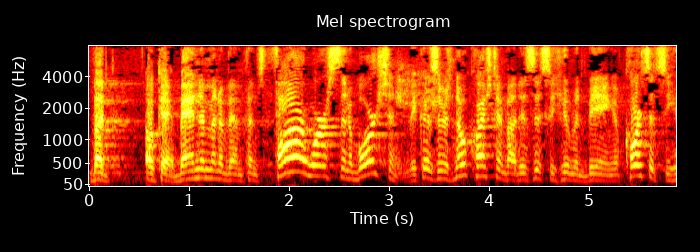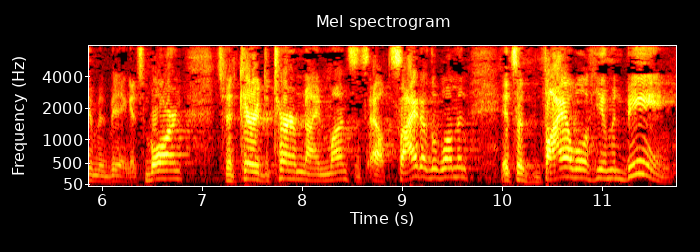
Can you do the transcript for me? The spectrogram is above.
But Okay, abandonment of infants, far worse than abortion because there's no question about is this a human being? Of course it's a human being. It's born, it's been carried to term nine months, it's outside of the woman, it's a viable human being,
